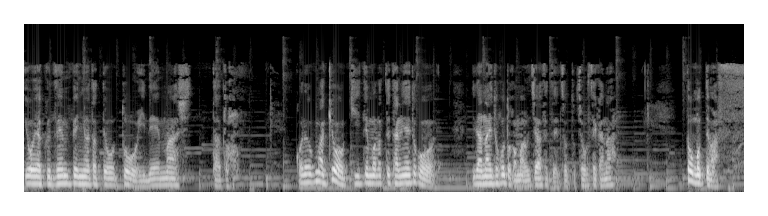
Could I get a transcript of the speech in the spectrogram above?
ようやく前編にわたって音を入れましたと。これをまあ今日聞いてもらって足りないとこ、いらないとことかまあ打ち合わせてちょっと調整かな。と思ってます。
